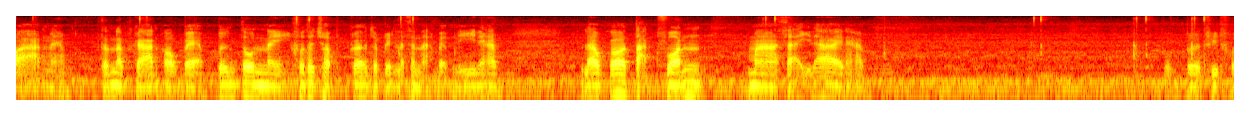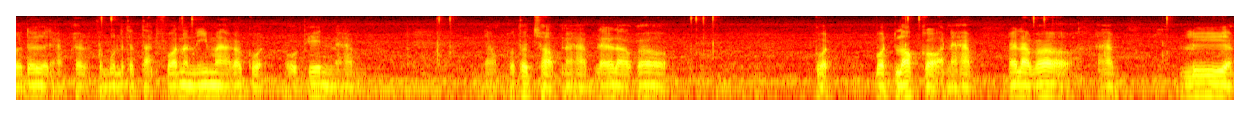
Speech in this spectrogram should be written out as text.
วางนะครับสำหรับการออกแบบเบื้องต้นใน Photoshop ก็จะเป็นลักษณะแบบนี้นะครับ แล้วก็ตัดฟอนต์มาใส่ได้นะครับ ผมเปิด Fit Folder นะครับก็สมมติเราจะตัดฟอนต์อันนี้มาก็กด Open นะครับ อย่าง Photoshop นะครับ แล้วเราก็กดปลดล็อกก่อนนะครับ แล้วเราก็นะครับเลือก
